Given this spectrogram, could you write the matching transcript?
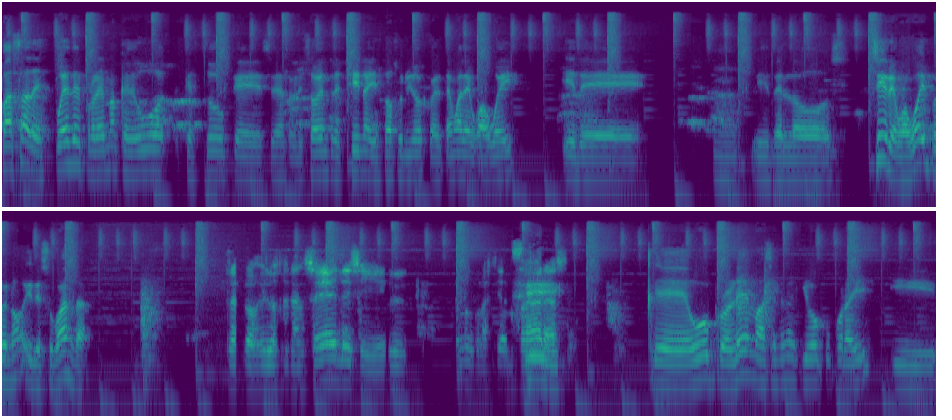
pasa después del problema que hubo, que estuvo, que se realizó entre China y Estados Unidos con el tema de Huawei y de y de los. Sí, de Huawei, pues, ¿no? Y de su banda. Claro, y los aranceles y el con las tierras raras. Que hubo problemas, si no me equivoco, por ahí. Y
